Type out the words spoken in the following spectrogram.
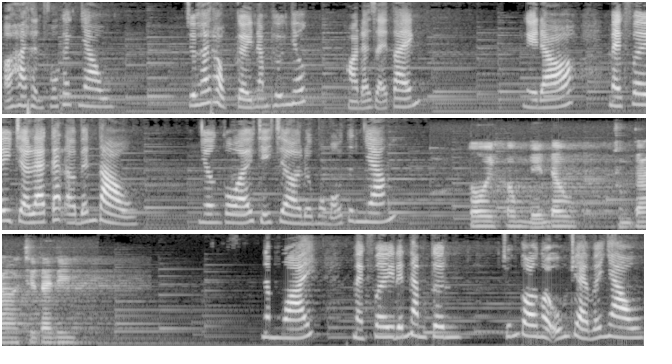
Ở hai thành phố khác nhau. Chưa hết học kỳ năm thứ nhất, Họ đã giải tán. Ngày đó, Mạc Phi chờ La Cách ở bến tàu, Nhưng cô ấy chỉ chờ được một mẫu tin nhắn. Tôi không đến đâu, chúng ta chia tay đi. Năm ngoái, Mạc Phi đến Nam Kinh, chúng tôi ngồi uống trà với nhau.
